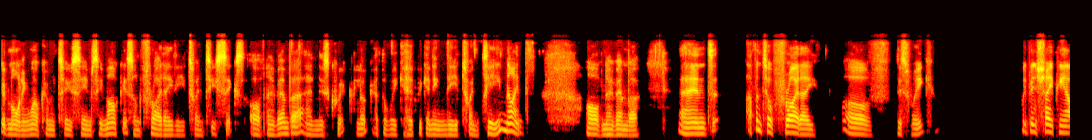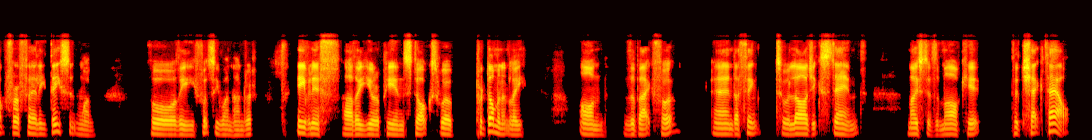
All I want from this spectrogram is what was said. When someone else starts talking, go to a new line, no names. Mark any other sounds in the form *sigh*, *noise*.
Good morning. Welcome to CMC Markets on Friday, the 26th of November, and this quick look at the week ahead beginning the 29th of November. And up until Friday of this week, we've been shaping up for a fairly decent one for the FTSE 100, even if other European stocks were predominantly on the back foot. And I think to a large extent, most of the market had checked out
